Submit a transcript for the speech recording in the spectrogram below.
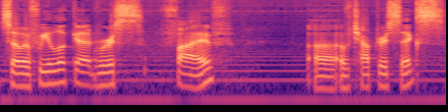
So if we look at verse 5 uh, of chapter 6,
